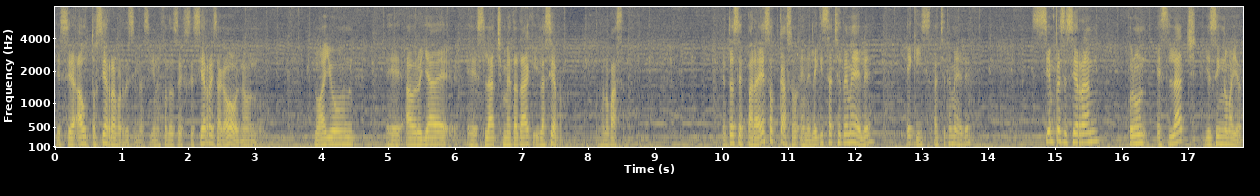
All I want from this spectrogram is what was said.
que se autocierra, por decirlo así. En el fondo se, cierra y se acabó. No, no hay un eh, abro ya eh, slash meta tag y la cierro. Eso no pasa. Entonces, para esos casos, en el XHTML, XHTML, siempre se cierran con un slash y el signo mayor.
